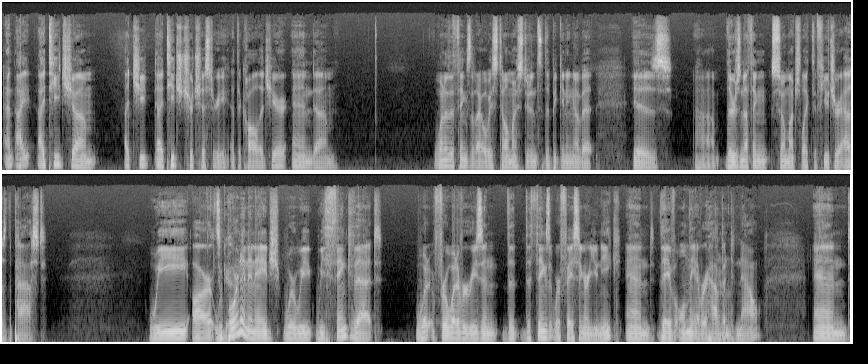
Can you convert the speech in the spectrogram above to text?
and I I teach um I teach I teach church history at the college here, and um, one of the things that I always tell my students at the beginning of it is um, there's nothing so much like the future as the past. We are That's we're good. born in an age where we we think that what for whatever reason the the things that we're facing are unique and they've only ever happened yeah. now. And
